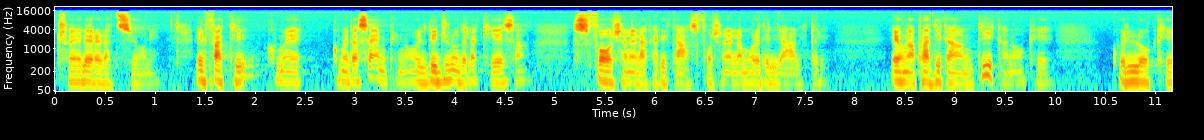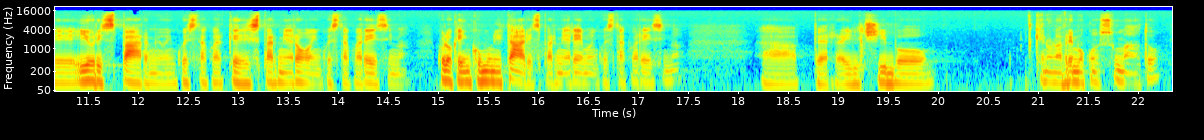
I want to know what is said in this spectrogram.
cioè le relazioni. E infatti, come, come da sempre, no? il digiuno della Chiesa sfocia nella carità, sfocia nell'amore degli altri. È una pratica antica, no? che quello che io risparmio in questa, che risparmierò in questa Quaresima, quello che in comunità risparmieremo in questa Quaresima, uh, per il cibo che non avremo consumato,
